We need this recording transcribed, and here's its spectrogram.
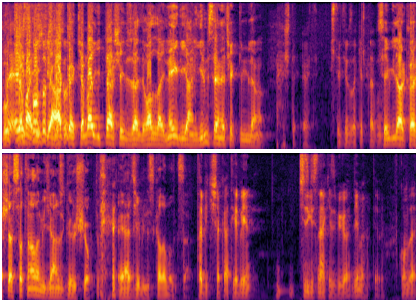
Bu Evet, Kemal sponsor ya hakikaten Kemal gitti her şey düzeldi vallahi. Neydi yani 20 sene çektim bilemem. İşte evet. İstediğimiz vakitler bunlar. Sevgili arkadaşlar satın alamayacağınız görüş yoktur. eğer cebiniz kalabalıksa. Tabii ki şaka Atiye Bey'in çizgisini herkes biliyor değil mi Atiye Bey? Bu konuda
